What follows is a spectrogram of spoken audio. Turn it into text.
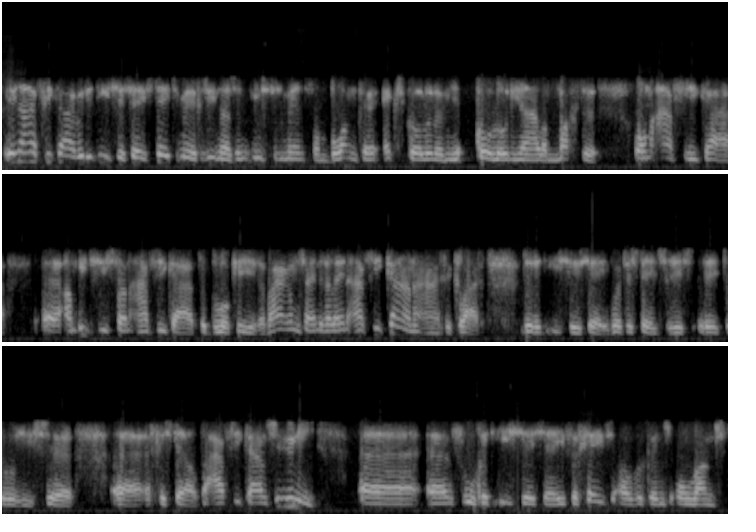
In Afrika we het ICC steeds meer gezien als een instrument van blanke ex-koloniale machten om Afrika uh, ambities van Afrika te blokkeren. Waarom zijn er alleen Afrikanen aangeklaagd door het ICC? Wordt er steeds retorisch uh, uh, gesteld. De Afrikaanse Unie vroeg het ICC, vergeefs overigens onlangs,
